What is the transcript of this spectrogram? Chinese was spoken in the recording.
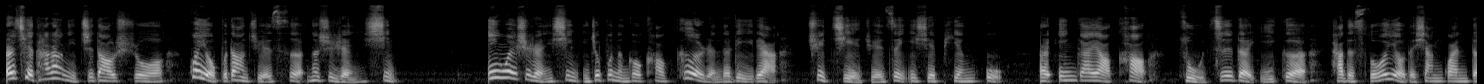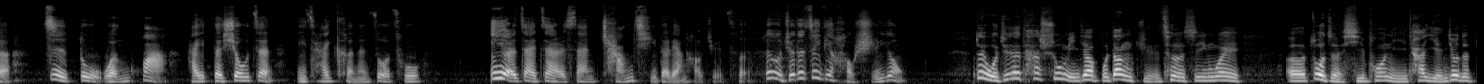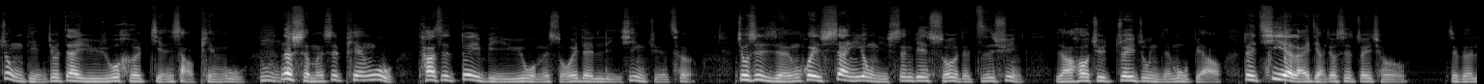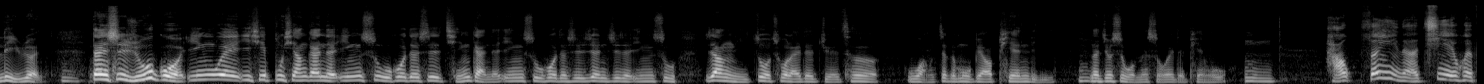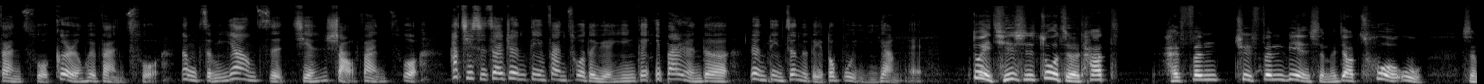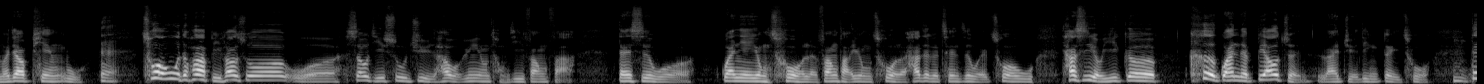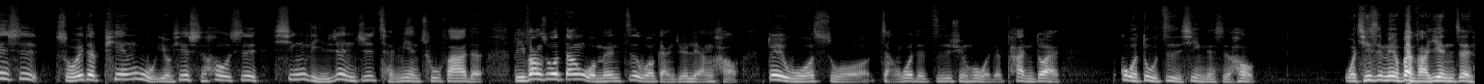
而且它让你知道说会有不当决策，那是人性，因为是人性，你就不能够靠个人的力量去解决这一些偏误，而应该要靠组织的一个它的所有的相关的制度、文化还的修正，你才可能做出。一而再，再而三，长期的良好决策，所以我觉得这一点好实用。对，我觉得他书名叫《不当决策》，是因为，呃，作者席波尼他研究的重点就在于如何减少偏误。嗯，那什么是偏误？它是对比于我们所谓的理性决策，就是人会善用你身边所有的资讯，然后去追逐你的目标。对企业来讲，就是追求。这个利润，嗯但是如果因为一些不相干的因素，或者是情感的因素，或者是认知的因素，让你做出来的决策往这个目标偏离，那就是我们所谓的偏误。嗯，好，所以呢，企业会犯错，个人会犯错，那么怎么样子减少犯错？他其实在认定犯错的原因，跟一般人的认定真的也都不一样。哎，对，其实作者他还分去分辨什么叫错误。什么叫偏误？对，错误的话，比方说我收集数据，然后我运用统计方法，但是我观念用错了，方法用错了，它这个称之为错误。它是有一个客观的标准来决定对错。嗯，但是所谓的偏误，有些时候是心理认知层面出发的。比方说，当我们自我感觉良好，对我所掌握的资讯或我的判断过度自信的时候，我其实没有办法验证。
